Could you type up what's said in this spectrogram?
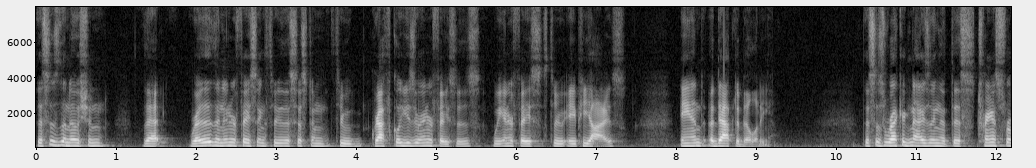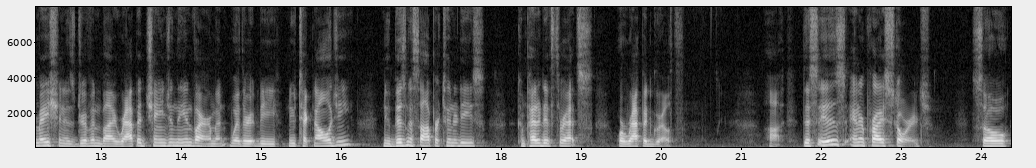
This is the notion that rather than interfacing through the system through graphical user interfaces, we interface through APIs. And adaptability. This is recognizing that this transformation is driven by rapid change in the environment, whether it be new technology, new business opportunities, competitive threats, or rapid growth. Uh, this is enterprise storage. So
